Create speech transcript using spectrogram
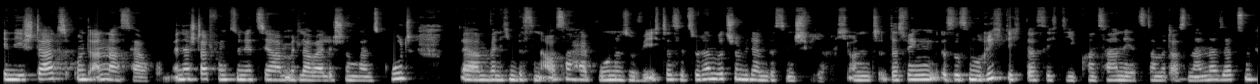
in die Stadt und andersherum. In der Stadt funktioniert es ja mittlerweile mittlerweile schon ganz gut. Ähm, wenn ich ein bisschen außerhalb wohne, so wie ich das jetzt so, dann wird es schon wieder ein bisschen schwierig. Und deswegen ist es nur richtig, dass sich die Konzerne jetzt damit auseinandersetzen.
